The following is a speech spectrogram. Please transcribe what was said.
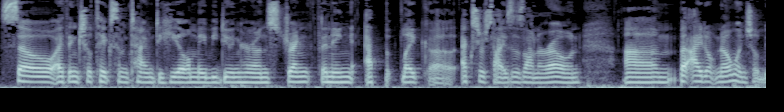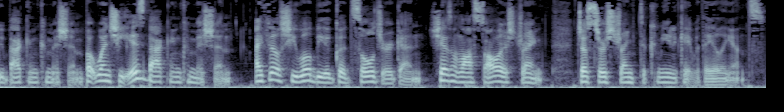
So I think she'll take some time to heal, maybe doing her own strengthening ep- like uh, exercises on her own. Um, but I don't know when she'll be back in commission. But when she is back in commission, I feel she will be a good soldier again. She hasn't lost all her strength, just her strength to communicate with aliens.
